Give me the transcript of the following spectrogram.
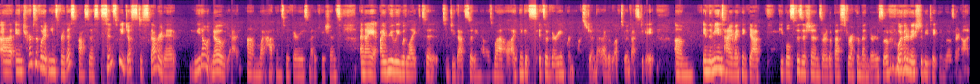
uh, in terms of what it means for this process, since we just discovered it, we don't know yet um, what happens with various medications. And I, I really would like to, to do that study now as well. I think it's, it's a very important question that I would love to investigate. Um, in the meantime, I think, yeah, people's physicians are the best recommenders of whether they should be taking those or not.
